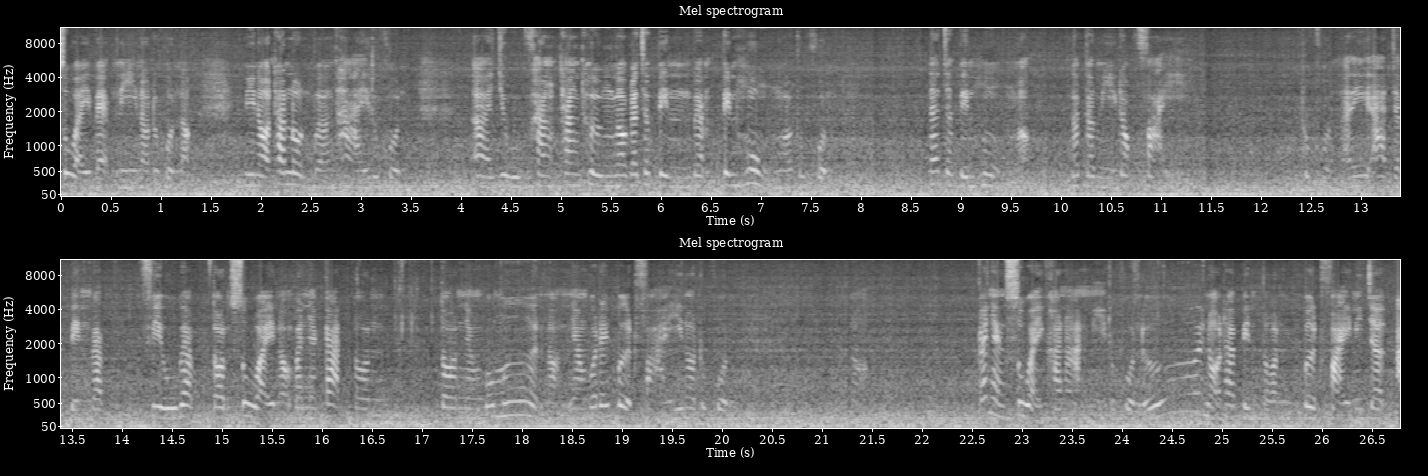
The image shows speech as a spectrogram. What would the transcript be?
สวยๆแบบนี้เนาะทุกคนเนาะนี่เนาะถนนเมืองไทยทุกคนออยู่ข้างทางเทิงเนาะก็จะเป็นแบบเป็นหงส์เนาะทุกคน น่าจะเป็นหงส์เนาะแล้วก็มีดอกไฟทุกคนอันนี้อาจจะเป็นแบบฟิลแบบตอนสวยเนาะบรรยากาศตอนตอนยังบ่มืดเนาะยังบ่ได้เปิดไฟเนาะทุกคน ก็ยังสวยขนาดนี้ทุกคนเอ้ยเนาะถ้าเป็นตอนเปิดไฟนี่จะอ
